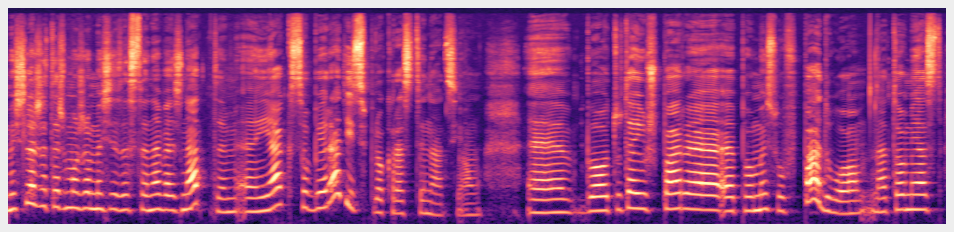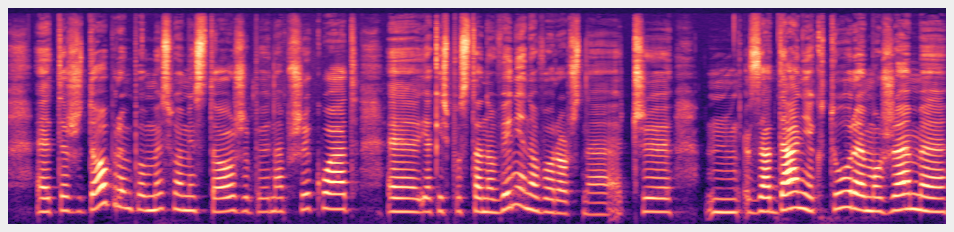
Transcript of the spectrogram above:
Myślę, że też możemy się zastanawiać nad tym, e, jak sobie radzić z prokrastynacją, e, bo tutaj już parę e, pomysłów padło, natomiast też dobrym pomysłem jest to, żeby na przykład jakieś postanowienie noworoczne czy mm, zadanie, które możemy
